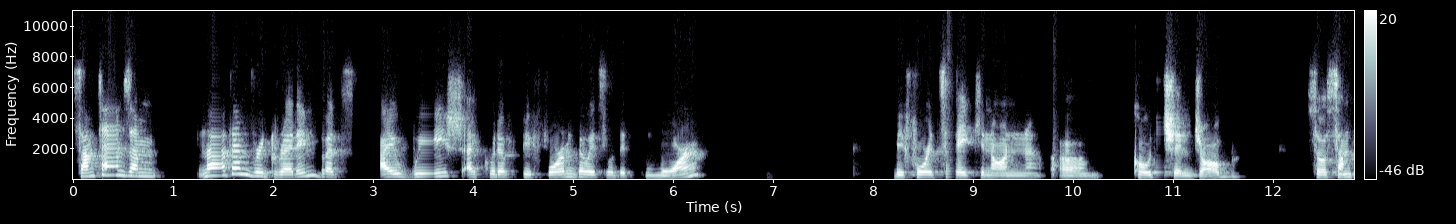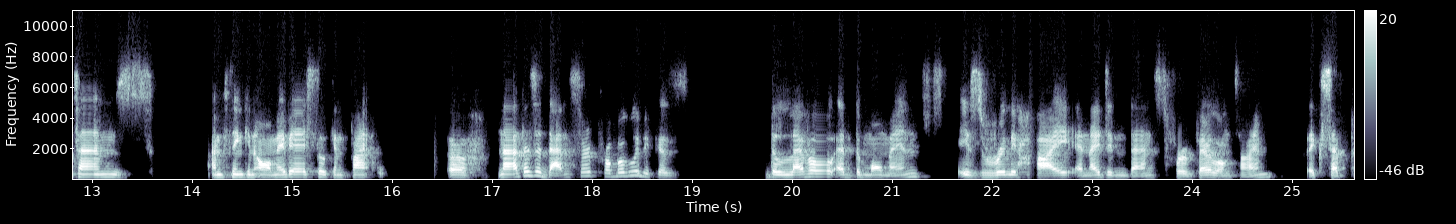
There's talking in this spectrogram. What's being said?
Sometimes I'm not I'm regretting, but I wish I could have performed a little bit more before taking on a um, coaching job. So sometimes I'm thinking, oh, maybe I still can find, uh, not as a dancer probably because the level at the moment is really high and i didn't dance for a very long time except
